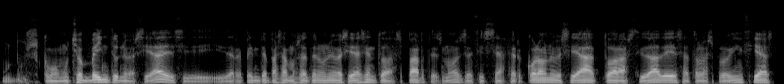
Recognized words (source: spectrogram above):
pues, como mucho 20 universidades y, de repente pasamos a tener universidades en todas partes, ¿no? Es decir, se acercó la universidad a todas las ciudades, a todas las provincias.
